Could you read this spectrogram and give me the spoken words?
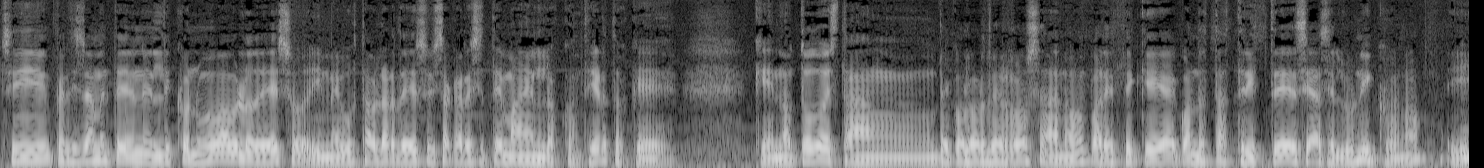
Sí, precisamente en el disco nuevo hablo de eso y me gusta hablar de eso y sacar ese tema en los conciertos, que, que no todo es tan de color de rosa, ¿no? Parece que cuando estás triste seas el único, ¿no? Y,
